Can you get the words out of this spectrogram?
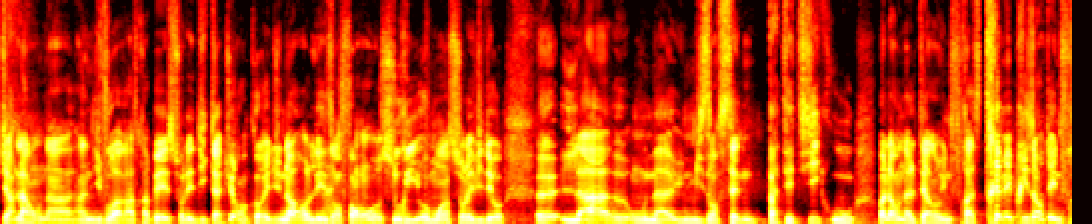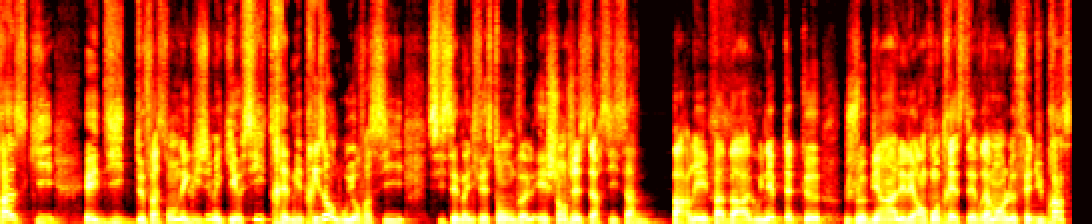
Dire, là, on a un niveau à rattraper sur les dictatures. En Corée du Nord, les enfants sourient au moins sur les vidéos. Euh, là, euh, on a une mise en scène pathétique où, voilà, on alterne une phrase très méprisante et une phrase qui est dite de façon négligée, mais qui est aussi très méprisante. Oui, enfin, si, si ces manifestants veulent échanger, c'est-à-dire s'ils savent parler et pas baragouiner, peut-être que je veux bien aller les rencontrer. C'était vraiment le fait du prince.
